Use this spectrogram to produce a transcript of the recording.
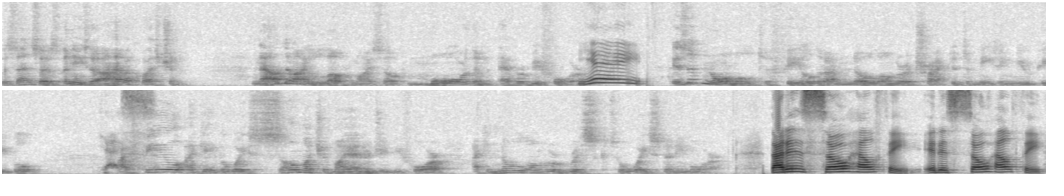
Lisen says, Anita, I have a question. Now that I love myself more than ever before, Yay! is it normal to feel that I'm no longer attracted to meeting new people? Yes. I feel I gave away so much of my energy before, I can no longer risk to waste anymore. That is so healthy. It is so healthy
